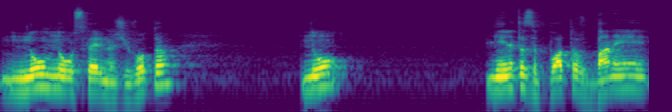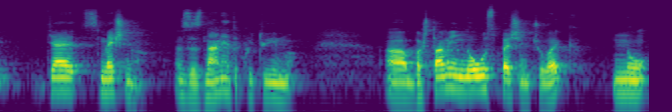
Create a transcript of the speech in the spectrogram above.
много-много сфери на живота, но нейната заплата в бане, тя е смешна за знанията, които има. А, баща ми е много успешен човек, но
